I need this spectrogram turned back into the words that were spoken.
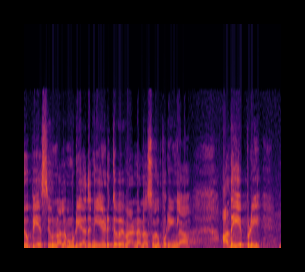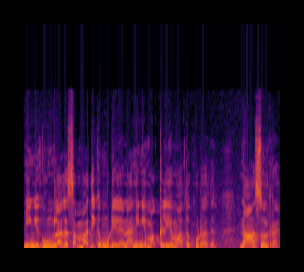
யூபிஎஸ்சி உன்னால் முடியாது. நீ எடுக்கவே வேண்டாம் நான் சொல்ல போகிறீங்களா அது எப்படி? நீங்கள் உங்களால் சம்பாதிக்க முடியலன்னா நீங்கள் மக்கள் ஏமாற்றக்கூடாது நான் சொல்கிறேன்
